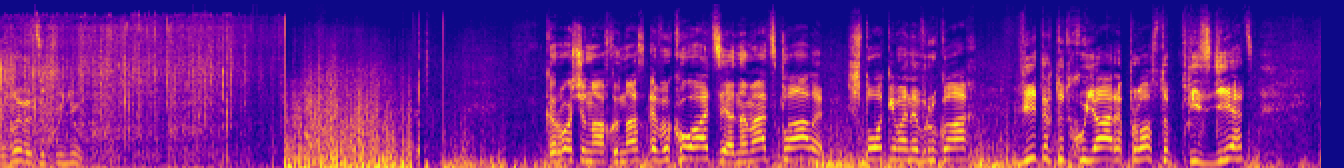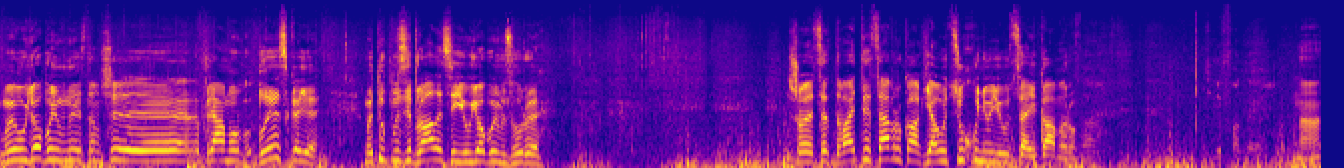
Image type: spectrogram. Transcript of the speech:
Диви на цю хуйню. Коротше, нахуй, в нас евакуація, намет склали, штоки в мене в руках, вітер тут хуяре, просто піздець. Ми уйобуємо вниз, там ще е, прямо блискає. Ми тупо зібралися і уйобуємо згори. Що, це, давай ти це в руках, я оцю хуйню і оце, і камеру. Телефон давай. На.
